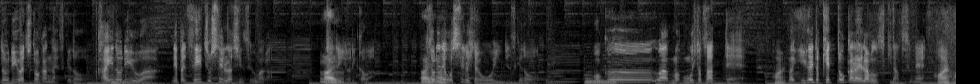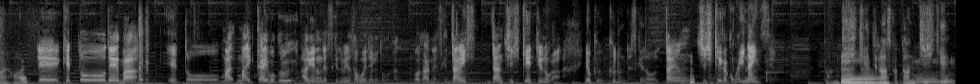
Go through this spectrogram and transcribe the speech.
の理由はちょっとわかんないですけど、買いの理由は、やっぱり成長してるらしいんですよ、馬が。はい去年よりかは。はい、それではい推してる人が多いんですけど、僕はももう一つあって、はいまあ、意外と血統から選ぶの好きなんですよね。はいはいはい。で、血統で、まあ、えっ、と、まあ、毎回僕あげるんですけど、皆さん覚えてるかどうかわからないですけど、団団地比系っていうのがよく来るんですけど、団地比系が今回いないんですよ。団地比系ってなんすか？団地比系うん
